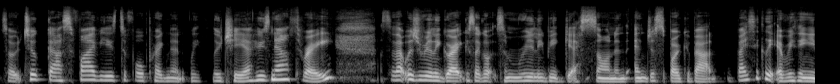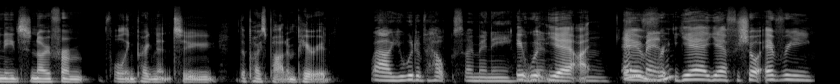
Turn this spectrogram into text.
So it took us five years to fall pregnant with Lucia, who's now three. So that was really great because I got some really big guests on and, and just spoke about basically everything you need to know from falling pregnant to the postpartum period. Wow, you would have helped so many. It would, women. yeah, I, mm. And men. yeah, yeah, for sure. Every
